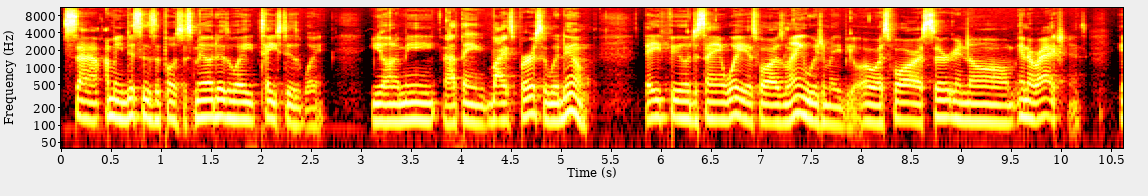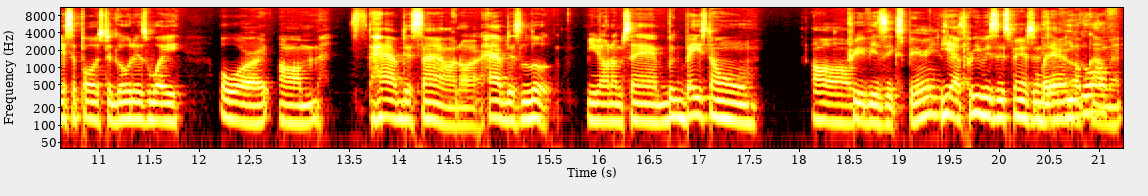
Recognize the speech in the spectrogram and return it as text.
sound. I mean, this is supposed to smell this way, taste this way. You know what I mean? And I think vice versa with them, they feel the same way as far as language maybe, or as far as certain um interactions. It's supposed to go this way or um, have this sound or have this look. You know what I'm saying? But Based on um, previous experience. Yeah, previous experiences. But if you go off,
